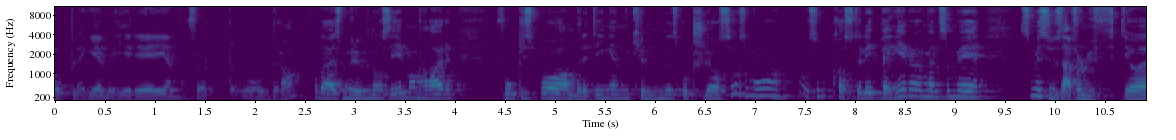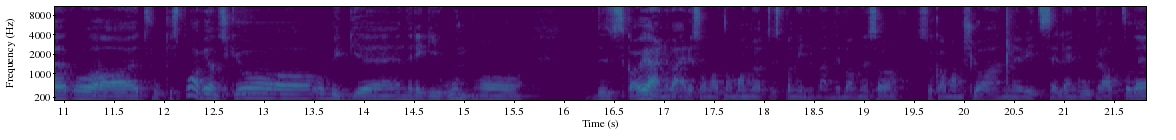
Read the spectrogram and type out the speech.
opplegget blir gjennomført og bra. Og det er som Ruben nå sier, man har fokus på andre ting enn kun det sportslige også, som også koster litt penger, men som vi, som vi syns er fornuftig å, å, ha et fokus på. Vi ønsker jo å, å bygge en region. og det skal jo gjerne være sånn at når man møtes på en innebandybane, så, så, kan man slå av en vits eller en god prat. Og det,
